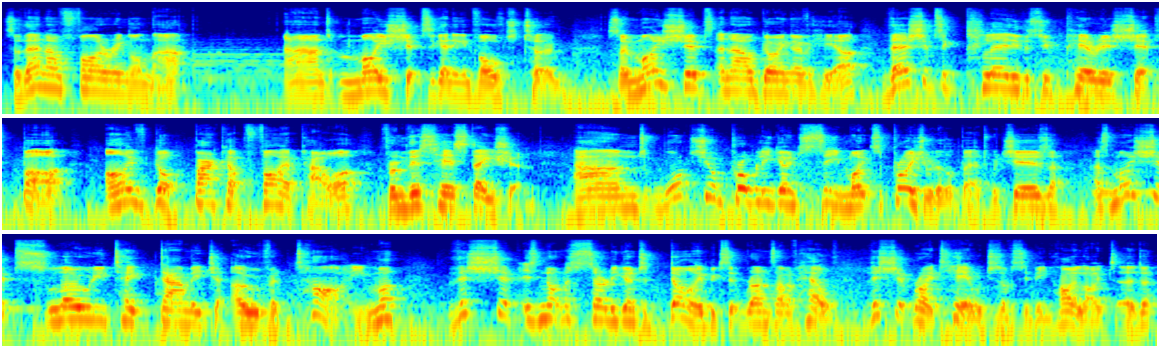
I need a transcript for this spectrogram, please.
So they're now firing on that, and my ships are getting involved too. So my ships are now going over here. Their ships are clearly the superior ships, but I've got backup firepower from this here station. And what you're probably going to see might surprise you a little bit, which is, as my ships slowly take damage over time, this ship is not necessarily going to die because it runs out of health. This ship right here, which is obviously being highlighted,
